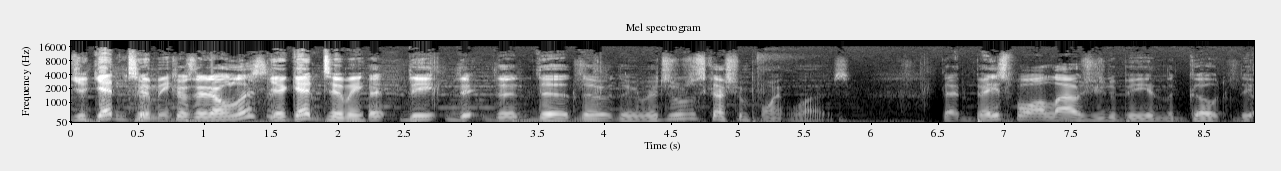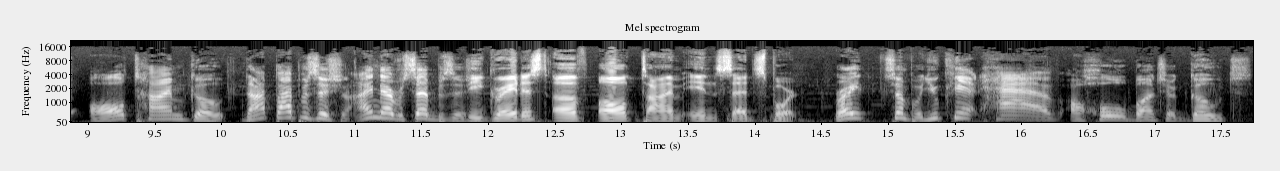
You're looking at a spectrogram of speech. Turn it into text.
You're getting to me. because they don't listen. You're getting to me. The, the, the, the, the, the original discussion point was that baseball allows you to be in the GOAT, the all time GOAT, not by position. I never said position. The greatest of all time in said sport. right? Simple. You can't have a whole bunch of GOATs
